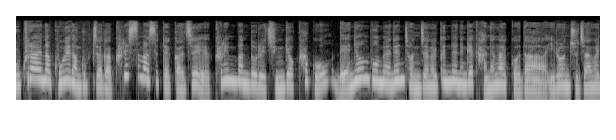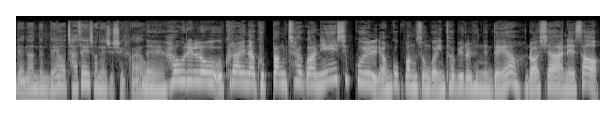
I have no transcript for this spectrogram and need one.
우크라이나 고위 당국자가 크리스마스 때까지 크림반도를 진격하고 내년 봄에는 전쟁을 끝내는 게 가능할 거다 이런 주장을 내놨는데요. 자세히 전해 주실까요? 네, 하우릴로 우크라이나 국방 차관이 19일 영국 방송과 인터뷰를 했는데요. 러시아 안에서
